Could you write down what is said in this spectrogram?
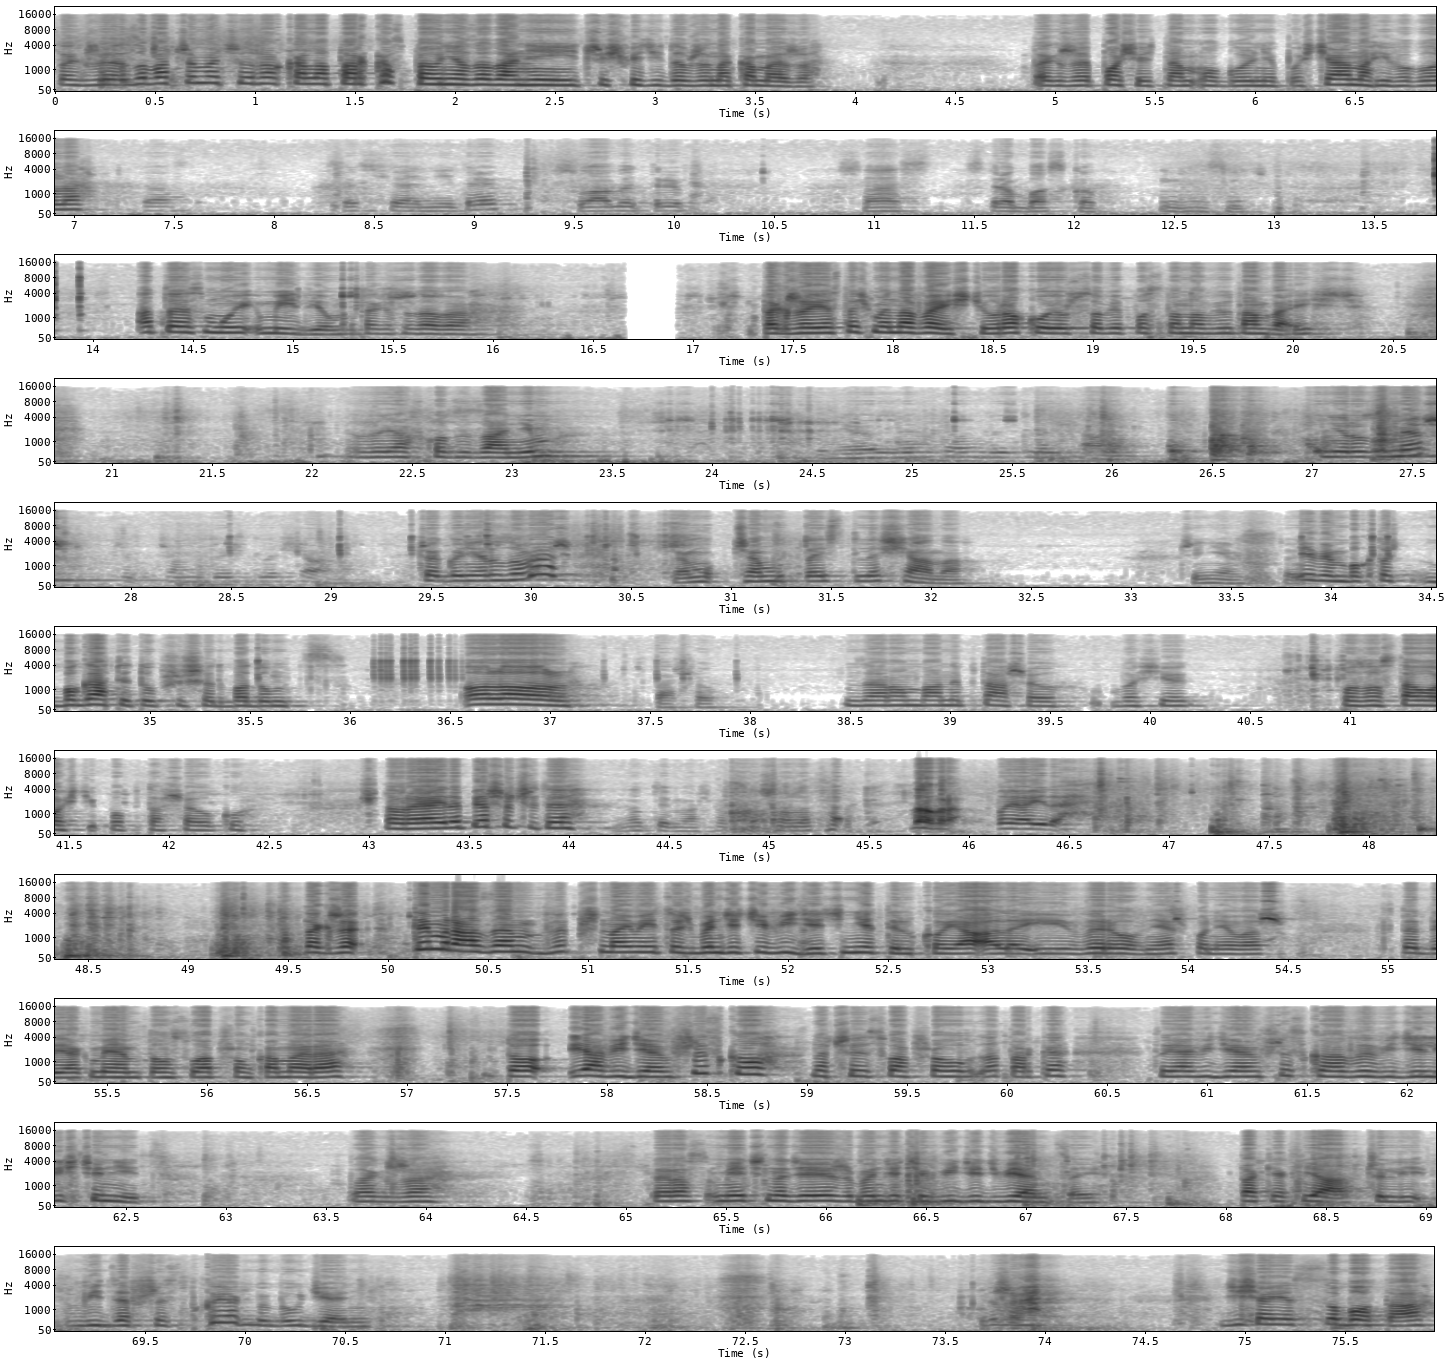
Także zobaczymy, czy roka latarka spełnia zadanie i czy świeci dobrze na kamerze. Także posiedź tam ogólnie po ścianach i w ogóle. To jest średni tryb, słaby tryb, to jest stroboskop i nic. A to jest mój medium, także dobra. Także jesteśmy na wejściu. Roku już sobie postanowił tam wejść. Że ja wchodzę za nim. Nie rozumiem czemu jest lesiana. Nie rozumiesz? Czemu to jest lesiana? Czego nie rozumiesz? Czemu, czemu to jest lesiana? Czy nie wiem co to Nie jest wiem, bo ktoś bogaty tu przyszedł, badumc. O lol, ptaszeł. zarąbany ptaszeł. Właściwie pozostałości po ptaszełku. Dobra, ja idę pierwszy, czy ty? No ty masz naszą latarkę. Dobra, to ja idę. Także tym razem wy przynajmniej coś będziecie widzieć, nie tylko ja, ale i wy również, ponieważ wtedy jak miałem tą słabszą kamerę, to ja widziałem wszystko, znaczy słabszą latarkę, to ja widziałem wszystko, a wy widzieliście nic. Także teraz mieć nadzieję, że będziecie widzieć więcej. Tak jak ja, czyli widzę wszystko jakby był dzień. Także Dzisiaj jest sobota,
